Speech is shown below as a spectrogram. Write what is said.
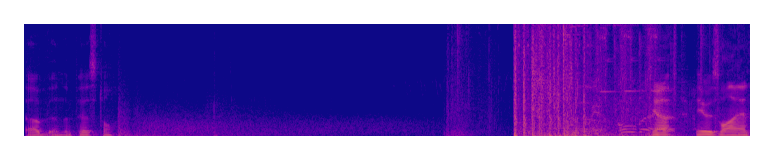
sub than the pistol. Yeah, he was lying.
